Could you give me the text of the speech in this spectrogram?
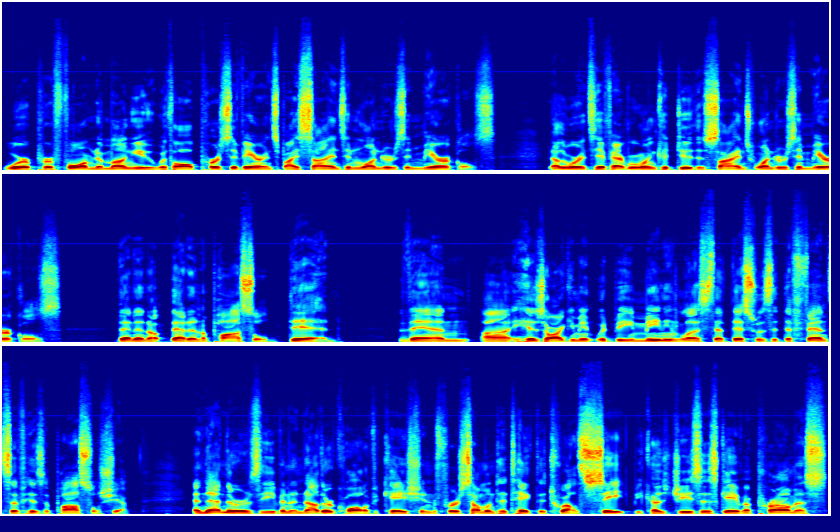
were performed among you with all perseverance by signs and wonders and miracles. In other words, if everyone could do the signs, wonders, and miracles, than an, that an apostle did, then uh, his argument would be meaningless that this was a defense of his apostleship. And then there is even another qualification for someone to take the 12th seat because Jesus gave a promise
